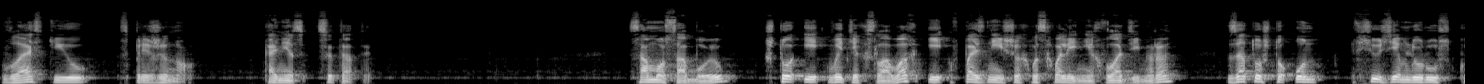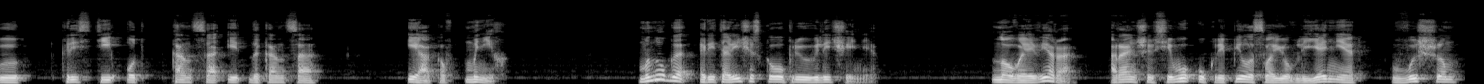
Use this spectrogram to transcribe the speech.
властью спряжено. Конец цитаты. Само собою, что и в этих словах, и в позднейших восхвалениях Владимира за то, что он всю землю русскую крести от конца и до конца, Иаков Мних. Много риторического преувеличения. Новая вера раньше всего укрепила свое влияние в высшем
